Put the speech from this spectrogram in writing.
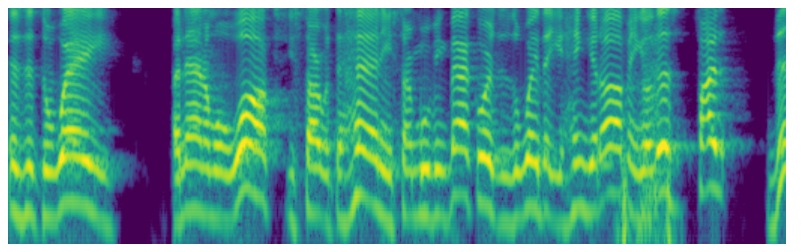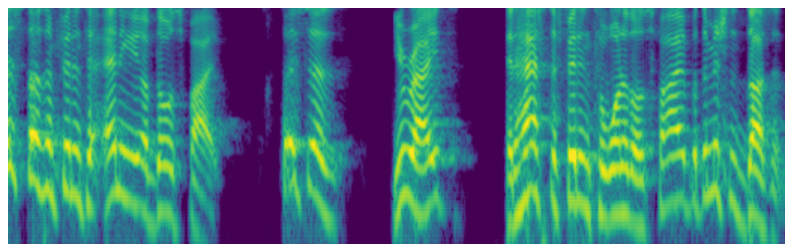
Is it the way an animal walks? You start with the head and you start moving backwards. Is the way that you hang it up and you go this five? This doesn't fit into any of those five. So he says, you're right. It has to fit into one of those five, but the Mishnah doesn't.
